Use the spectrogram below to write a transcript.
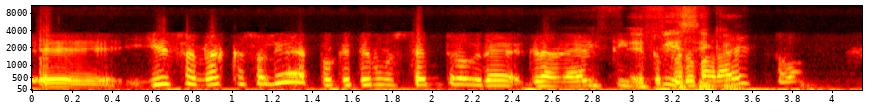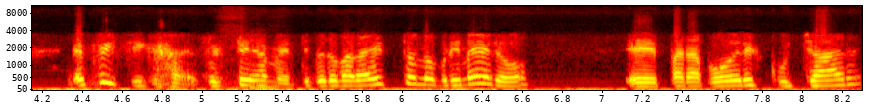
eh, y eso no es casualidad, es porque tiene un centro de gravedad distinto. Pero para esto, es física, efectivamente, pero para esto lo primero, eh, para poder escuchar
